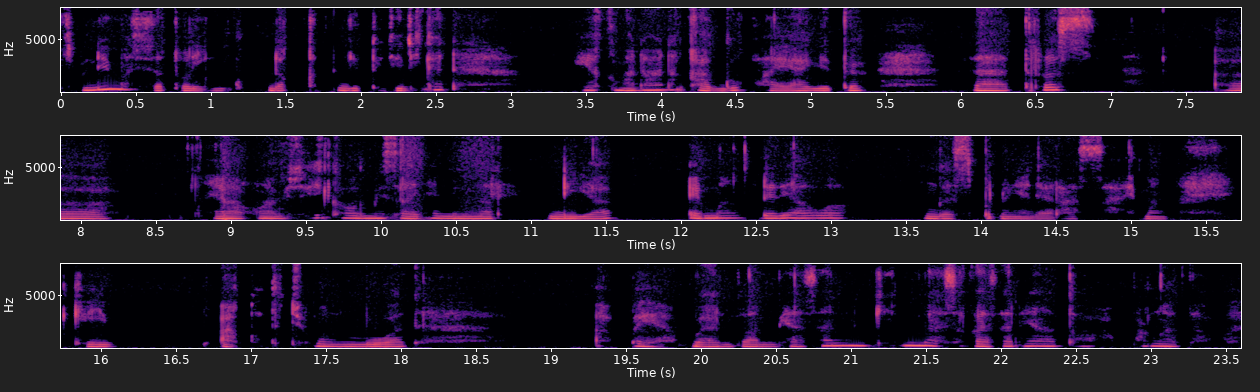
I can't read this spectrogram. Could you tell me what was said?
sebenarnya masih satu lingkup deket gitu. Jadi kan ya ke mana-mana kagok lah ya gitu nah terus uh, yang aku nggak bisa kalau misalnya bener dia emang dari awal nggak sepenuhnya ada rasa emang kayak aku tuh cuma buat apa ya bahan pelampiasan mungkin bahasa kasarnya atau apa nggak tahu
